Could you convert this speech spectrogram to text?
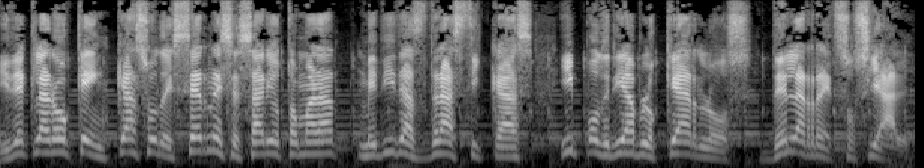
y declaró que en caso de ser necesario tomará medidas drásticas y podría bloquearlos de la red social.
